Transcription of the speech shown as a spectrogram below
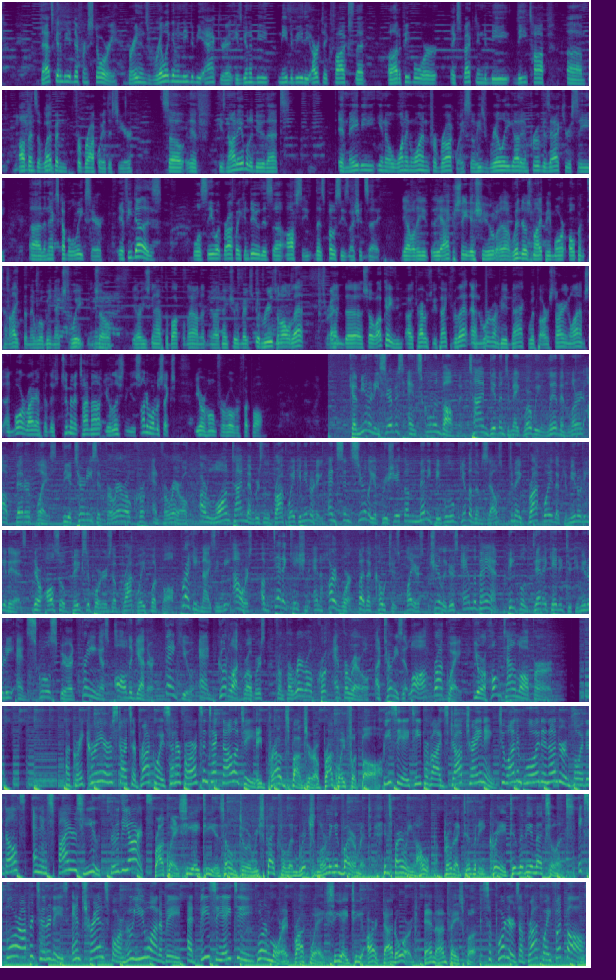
that's going to be a different story. Braden's really going to need to be accurate. He's going to be need to be the Arctic Fox that a lot of people were expecting to be the top uh, offensive weapon for Brockway this year. So if he's not able to do that, it maybe you know one and one for Brockway. So he's really got to improve his accuracy uh, the next couple of weeks here. If he does, we'll see what Brockway can do this uh, off season, this postseason, I should say. Yeah, well, the, the accuracy issue, uh, windows might be more open tonight than they will be next week. And so, you know, he's going to have to buckle down and uh, make sure he makes good reads and all of that. That's right. And uh, so, okay, uh, Travis, we thank you for that. And we're going to be back with our starting lineups and more right after this two minute timeout. You're listening to Sunny 106, your home for Rover football community service, and school involvement. Time given to make where we live and learn a better place. The attorneys at Ferraro, Crook, and Ferraro are longtime members of the Brockway community and sincerely appreciate the many people who give of themselves to make Brockway the community it is. They're also big supporters of Brockway football, recognizing the hours of dedication and hard work by the coaches, players, cheerleaders, and the band. People dedicated to community and school spirit, bringing us all together. Thank you and good luck, Rovers, from Ferraro, Crook, and Ferraro, a Attorneys at Law, Brockway, your hometown law firm. A great career starts at Brockway Center for Arts and Technology, a proud sponsor of Brockway football. BCAT provides job training to unemployed and underemployed adults and inspires youth through the arts. Brockway CAT is home to a respectful and rich learning environment, inspiring hope, productivity, creativity, and excellence. Explore opportunities and transform who you want to be at BCAT. Learn more at brockwaycatart.org and on Facebook. Supporters of Brockway football.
